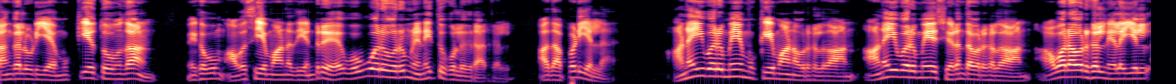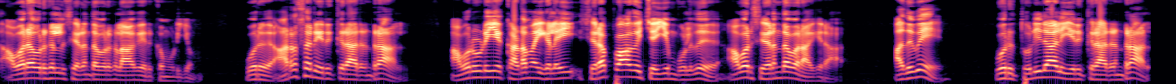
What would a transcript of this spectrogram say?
தங்களுடைய முக்கியத்துவம்தான் மிகவும் அவசியமானது என்று ஒவ்வொருவரும் நினைத்து கொள்ளுகிறார்கள். அது அப்படியல்ல. அனைவருமே முக்கியமானவர்கள்தான் அனைவருமே சிறந்தவர்கள்தான் அவரவர்கள் நிலையில் அவரவர்கள் சிறந்தவர்களாக இருக்க முடியும். ஒரு அரசர் இருக்கிறார் என்றால் அவருடைய கடமைகளை சிறப்பாக செய்யும் பொழுது அவர் சிறந்தவராகிறார். அதுவே ஒரு தொழிலாளி இருக்கிறார் என்றால்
